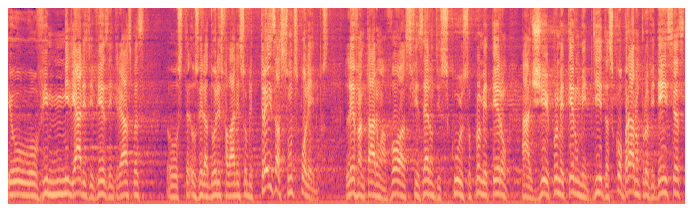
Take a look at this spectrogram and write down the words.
eu ouvi milhares de vezes, entre aspas, os, os vereadores falarem sobre três assuntos polêmicos. Levantaram a voz, fizeram discurso, prometeram agir, prometeram medidas, cobraram providências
